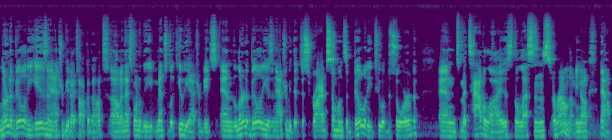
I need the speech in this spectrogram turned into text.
learnability is an attribute I talk about, um, and that's one of the mental acuity attributes. And learnability is an attribute that describes someone's ability to absorb and metabolize the lessons around them. You know, now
